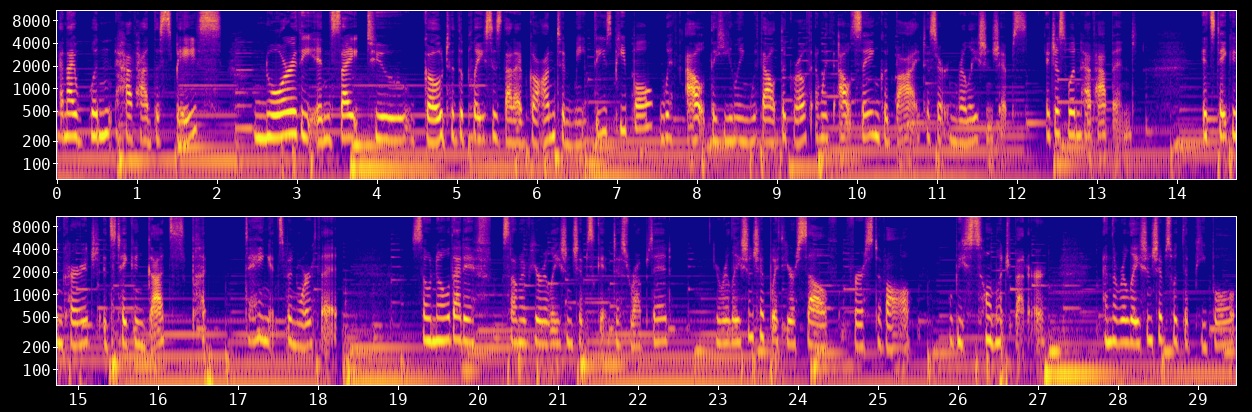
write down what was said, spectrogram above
And I wouldn't have had the space nor the insight to go to the places that I've gone to meet these people without the healing, without the growth, and without saying goodbye to certain relationships. It just wouldn't have happened. It's taken courage, it's taken guts, but dang, it's been worth it. So know that if some of your relationships get disrupted, your relationship with yourself, first of all, will be so much better and the relationships with the people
